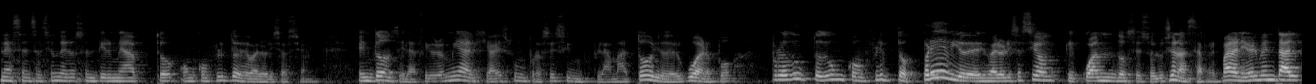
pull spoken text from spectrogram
una sensación de no sentirme apto, con conflictos de valorización. Entonces, la fibromialgia es un proceso inflamatorio del cuerpo, producto de un conflicto previo de desvalorización que cuando se soluciona, se repara a nivel mental,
